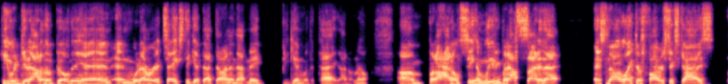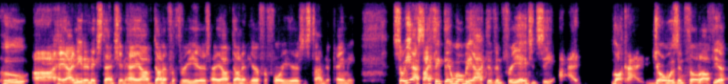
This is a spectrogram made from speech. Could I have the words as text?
he would get out of the building and and whatever it takes to get that done. And that may begin with a tag. I don't know, um, but I don't see him leaving. But outside of that, it's not like there's five or six guys who, uh, hey, I need an extension. Hey, I've done it for three years. Hey, I've done it here for four years. It's time to pay me. So yes, I think they will be active in free agency. I, look, I, Joe was in Philadelphia.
